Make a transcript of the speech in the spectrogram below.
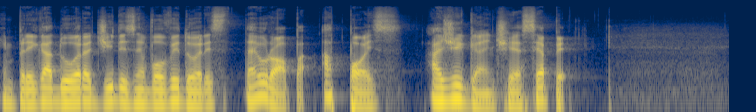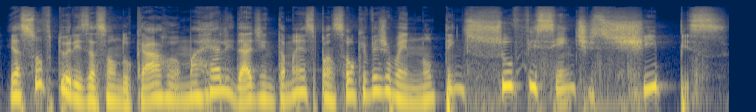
empregadora de desenvolvedores da Europa, após a gigante SAP. E a softwareização do carro é uma realidade em tamanha expansão que, veja bem, não tem suficientes chips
